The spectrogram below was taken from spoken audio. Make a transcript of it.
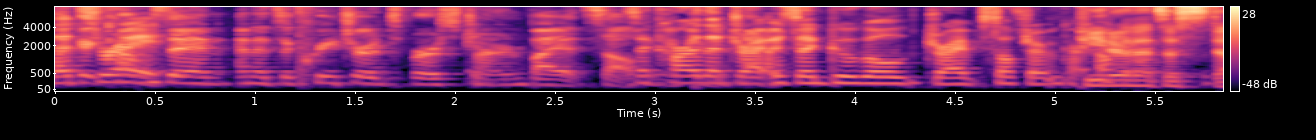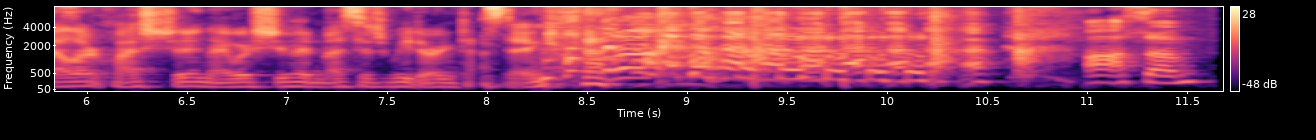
Like That's it comes in and it's a creature its first turn by itself. It's a car that drives. It's a Google Drive self-driving car. Peter, Okay. that's a stellar question. I wish you had messaged me during testing. awesome.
